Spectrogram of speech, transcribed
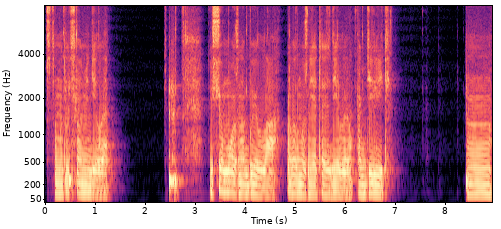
что мы тут с вами делаем. Еще можно было, возможно я это сделаю, отделить э,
